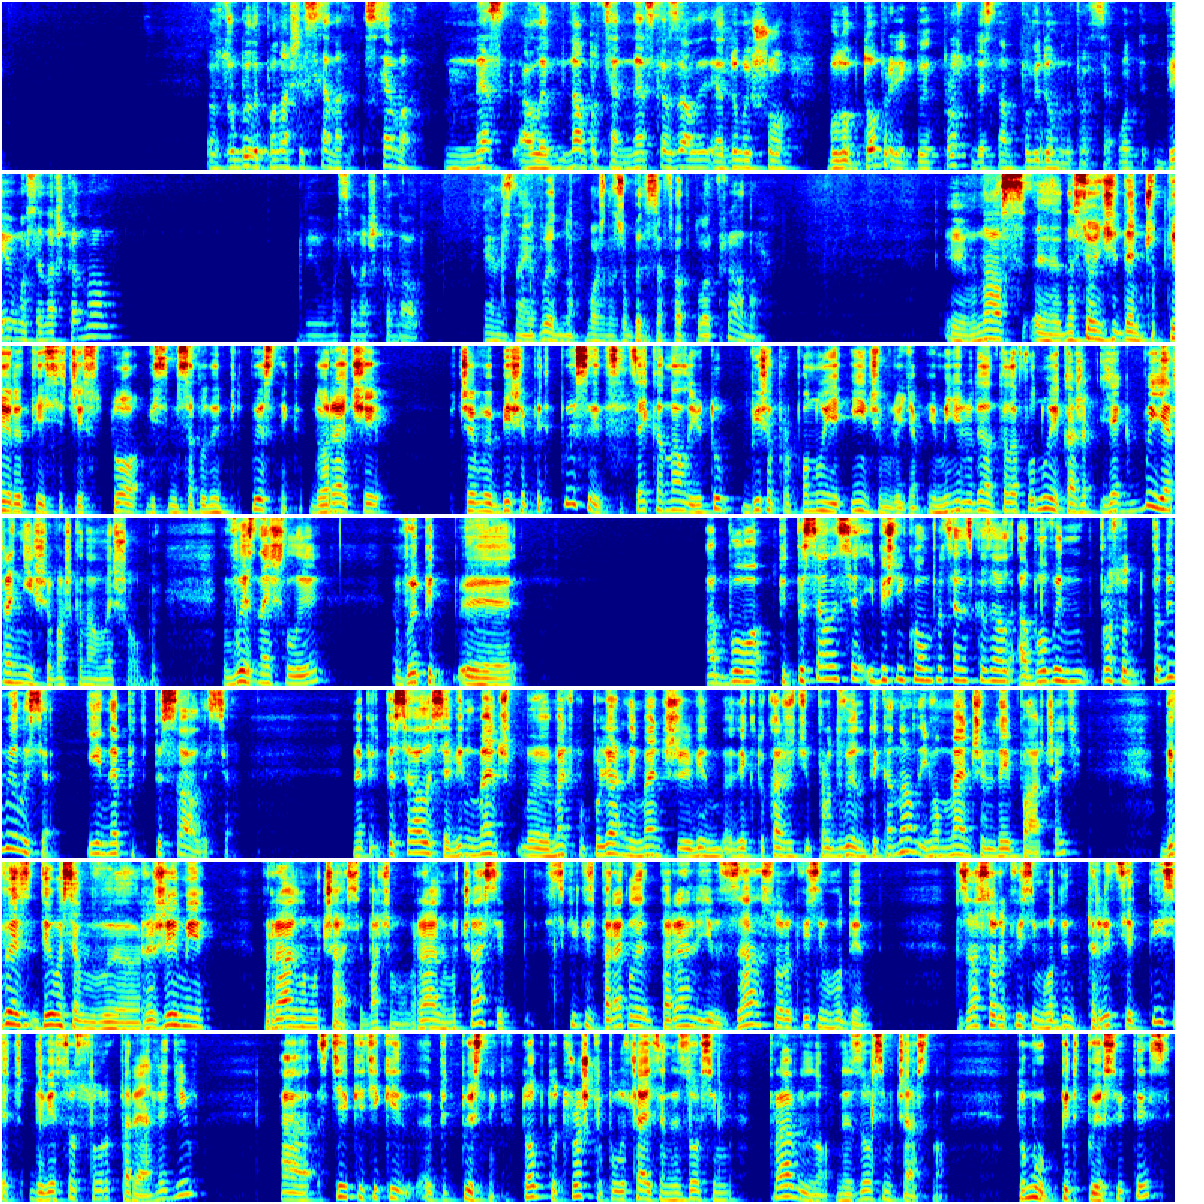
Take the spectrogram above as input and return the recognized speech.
зробили по наших схемах, схемах не, але нам про це не сказали. Я думаю, що було б добре, якби просто десь нам повідомили про це. От дивимося наш канал. Дивимося наш канал. Я не знаю, видно, можна зробити захват по екрану. Е, В нас е, на сьогоднішній день 4181 підписник. До речі, чим ви більше підписуєтеся, цей канал YouTube більше пропонує іншим людям. І мені людина телефонує і каже, якби я раніше ваш канал знайшов би. Ви знайшли, ви під, е, або підписалися і більш нікому про це не сказали, або ви просто подивилися і не підписалися. Не підписалися, він менш, е, менш популярний, менш, він, як то кажуть, продвинутий канал, його менше людей бачать. Дивимося в режимі в реальному часі. Бачимо, в реальному часі скількість переглядів за 48 годин. За 48 годин 30 тисяч 940 переглядів, а стільки тільки е, підписників. Тобто трошки виходить не зовсім правильно, не зовсім чесно. Тому підписуйтесь.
